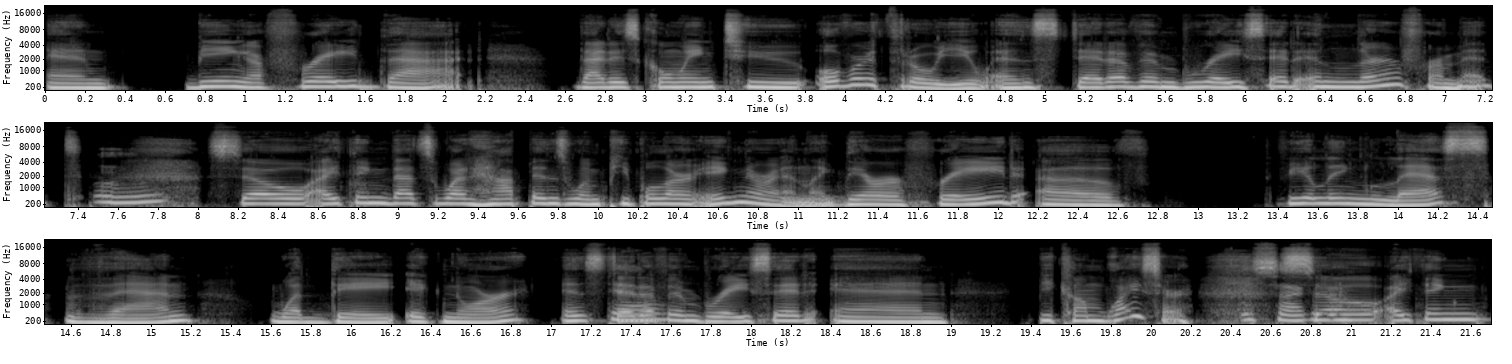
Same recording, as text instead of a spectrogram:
and being afraid that that is going to overthrow you instead of embrace it and learn from it. Mhm. So I think that's what happens when people are ignorant. Like they're afraid of feeling less than what they ignore instead Yeah. of embrace it and become wiser. Exactly. So I think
